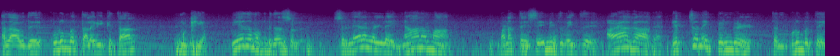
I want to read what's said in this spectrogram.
அதாவது குடும்ப தலைவிக்குத்தான் முக்கியம். வேதம் அப்படிதான் சொல்லுது. சில நேரங்களில் ஞானமா பணத்தை சேமித்து வைத்து அழகாக எத்தனை பெண்கள் தன் குடும்பத்தை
